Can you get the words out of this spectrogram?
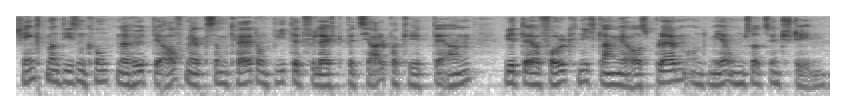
Schenkt man diesen Kunden erhöhte Aufmerksamkeit und bietet vielleicht Spezialpakete an, wird der Erfolg nicht lange ausbleiben und mehr Umsatz entstehen.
